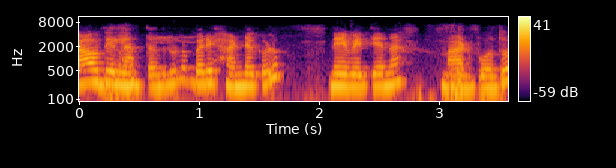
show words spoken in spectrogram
ಯಾವುದಿಲ್ಲ ಅಂತಂದ್ರೂ ಬರೀ ಹಣ್ಣುಗಳು ನೈವೇದ್ಯನ ಮಾಡ್ಬೋದು.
